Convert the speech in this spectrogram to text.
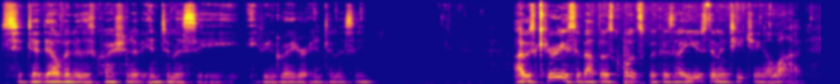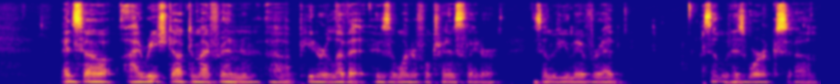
to, to delve into this question of intimacy, even greater intimacy. I was curious about those quotes because I use them in teaching a lot. And so I reached out to my friend uh, Peter Levitt, who's a wonderful translator. Some of you may have read some of his works. Um,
